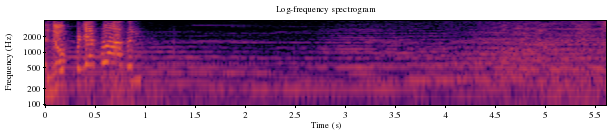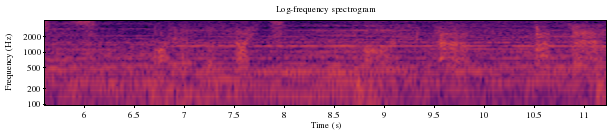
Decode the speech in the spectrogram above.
And don't forget Robin. I am the night. I am Batman.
